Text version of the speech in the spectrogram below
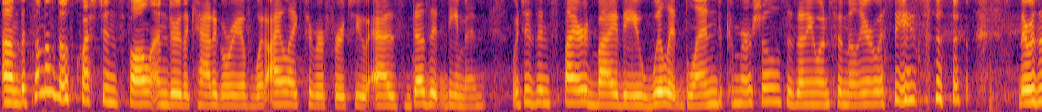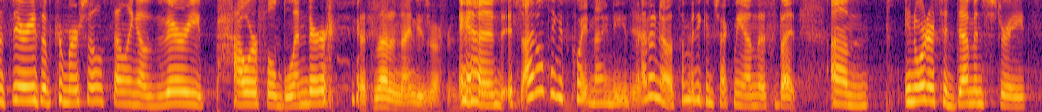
Um, but some of those questions fall under the category of what I like to refer to as Does It Demon, which is inspired by the Will It Blend commercials. Is anyone familiar with these? there was a series of commercials selling a very powerful blender. That's not a '90s reference. is it? and it's I don't think it's quite 90s. Yeah. I don't know. Somebody can check me on this, but um, in order to demonstrate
